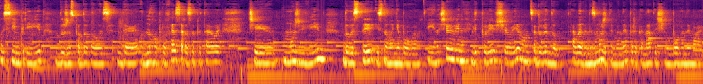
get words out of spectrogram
Усім привіт! Дуже сподобалось, де одного професора запитали, чи може він довести існування Бога. І на що він відповів, що я вам це доведу, але ви не зможете мене переконати, що Бога немає.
